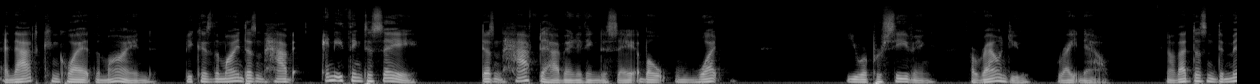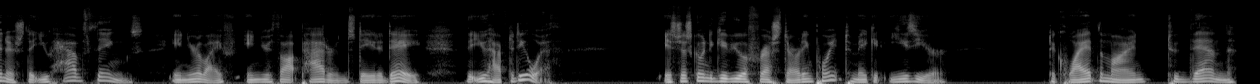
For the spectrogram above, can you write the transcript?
And that can quiet the mind because the mind doesn't have anything to say, doesn't have to have anything to say about what you are perceiving around you right now. Now, that doesn't diminish that you have things in your life, in your thought patterns day to day that you have to deal with. It's just going to give you a fresh starting point to make it easier to quiet the mind, to then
